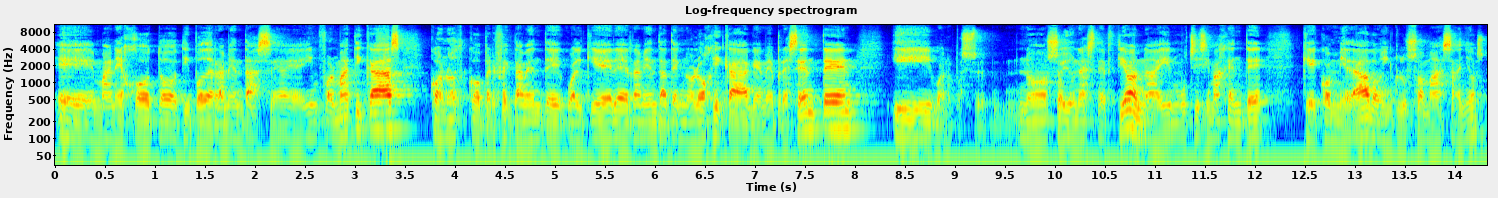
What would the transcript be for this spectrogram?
eh, manejo todo tipo de herramientas eh, informáticas, conozco perfectamente cualquier herramienta tecnológica que me presenten y bueno, pues no soy una excepción, hay muchísima gente que con mi edad o incluso más años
